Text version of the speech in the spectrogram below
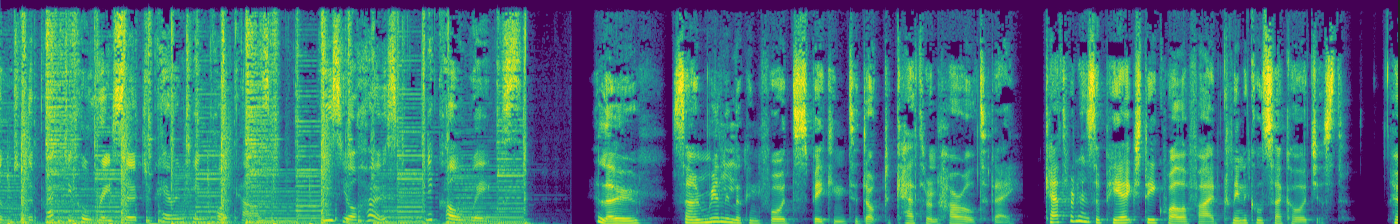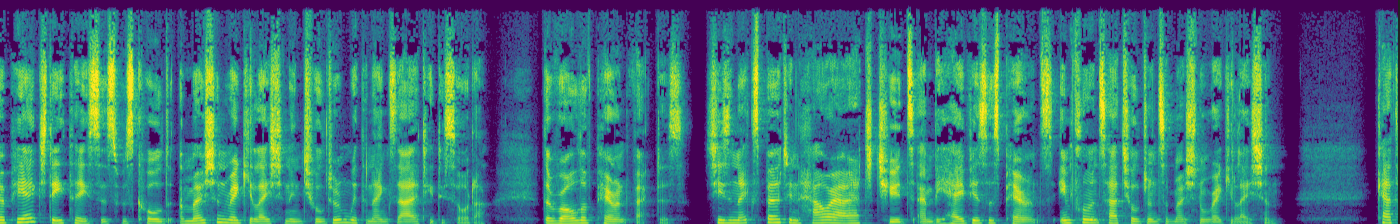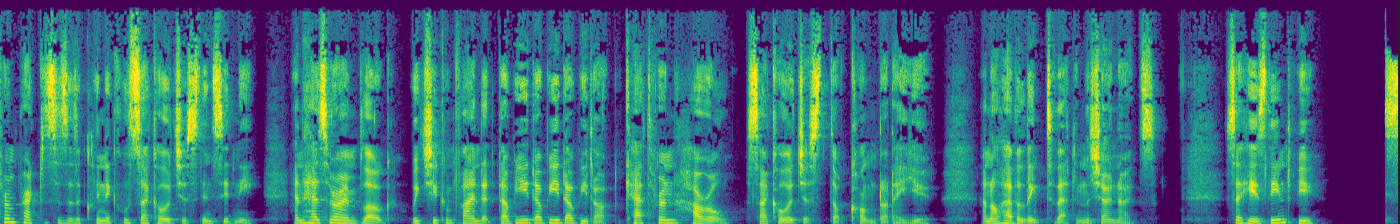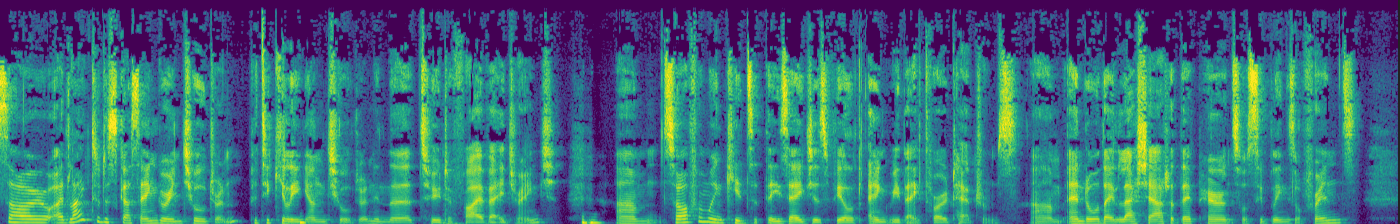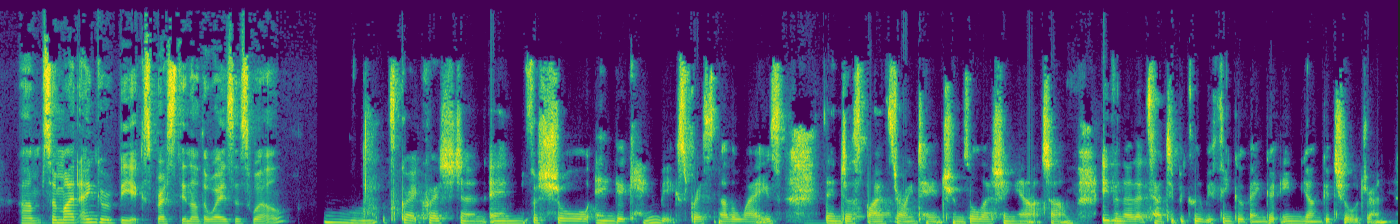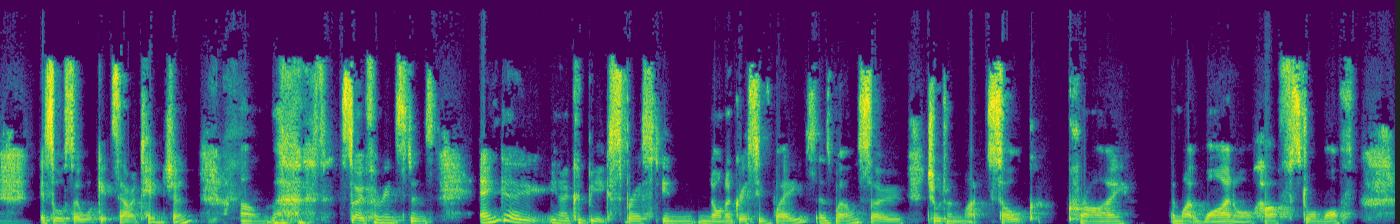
Welcome to the Practical Research Parenting Podcast. Here's your host, Nicole Weeks. Hello. So I'm really looking forward to speaking to Dr. Catherine Hurrell today. Catherine is a PhD qualified clinical psychologist. Her PhD thesis was called Emotion Regulation in Children with an Anxiety Disorder The Role of Parent Factors. She's an expert in how our attitudes and behaviours as parents influence our children's emotional regulation. Catherine practices as a clinical psychologist in Sydney and has her own blog, which you can find at www.catherinehurrellpsychologist.com.au. And I'll have a link to that in the show notes. So here's the interview. So I'd like to discuss anger in children, particularly young children in the two to five age range. Mm-hmm. Um, so often when kids at these ages feel angry, they throw tantrums, um, and or they lash out at their parents or siblings or friends. Um, so might anger be expressed in other ways as well? Mm, it's a great question. And for sure, anger can be expressed in other ways than just by throwing tantrums or lashing out. Um, even though that's how typically we think of anger in younger children, it's also what gets our attention. Yeah. Um, so, for instance, anger, you know, could be expressed in non-aggressive ways as well. So, children might sulk, cry, they might whine or half storm off.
